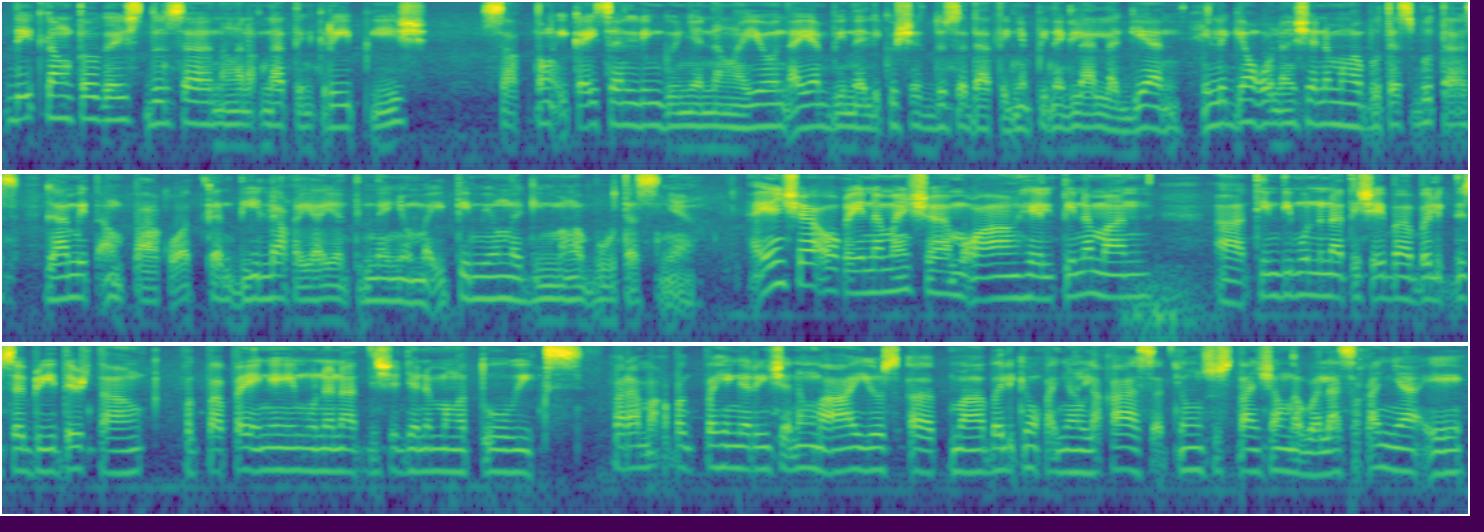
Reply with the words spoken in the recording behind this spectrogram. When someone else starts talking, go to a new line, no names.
Update lang to guys dun sa nanganak nating crayfish. Saktong ika-isang linggo niya na ngayon. Ayan, binalik ko siya dun sa dati niyang pinaglalagyan. Nilagyan ko lang siya ng mga butas-butas gamit ang pako at kandila. Kaya yan, tingnan nyo, maitim yung naging mga butas niya. Ayan siya, okay naman siya. Mukhang healthy naman. At hindi muna natin siya ibabalik dun sa breeder tank. Pagpapahingahin muna natin siya dyan ng mga 2 weeks para makapagpahinga rin siya ng maayos at mabalik yung kanyang lakas at yung sustansyang nawala sa kanya eh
